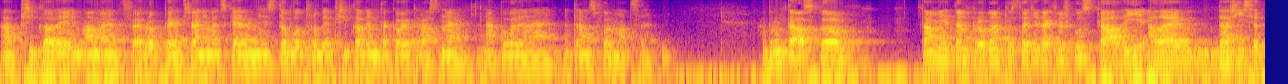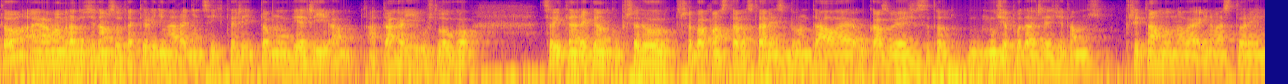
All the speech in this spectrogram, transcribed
A příklady máme v Evropě, třeba německé město Botrob je příkladem takové krásné povedené transformace. A Bruntálsko, tam je ten problém v podstatě tak trošku stálý, ale daří se to a já mám radost, že tam jsou taky lidi na radnicích, kteří tomu věří a, a tahají už dlouho celý ten region kupředu. Třeba pan starosta z Bruntále ukazuje, že se to může podařit, že tam přitáhnou nové investory,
